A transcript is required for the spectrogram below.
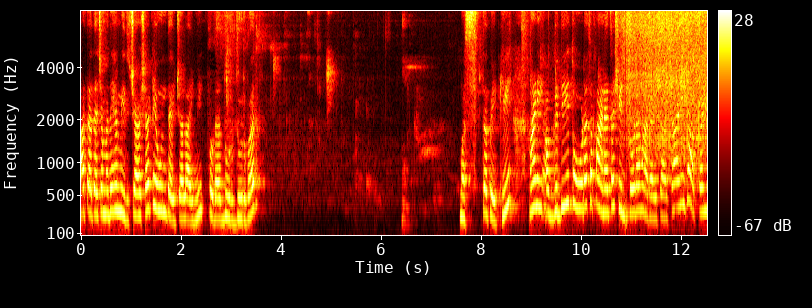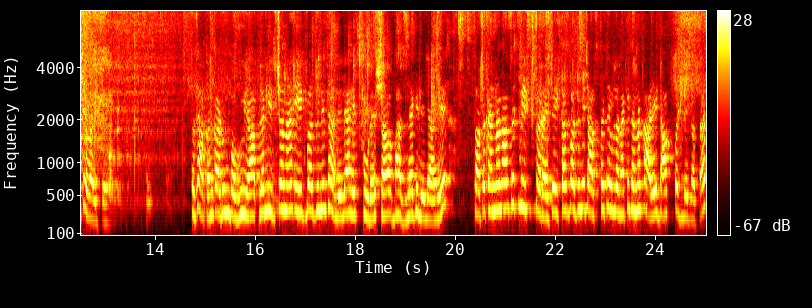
आता त्याच्यामध्ये ह्या मिरच्या अशा ठेवून द्यायच्या लाईनीत थोड्या दूर दूरवर मस्तपैकी. आणि अगदी थोडासा पाण्याचा शिंतोडा मारायचा असा आणि झाकण ठेवायचं. तर झाकण काढून बघूया. आपल्या मिरच्या ना एक बाजूने झालेल्या आहेत थोड्याशा भाजल्या गेलेल्या आहेत. सो आता त्यांना ना असं ट्विस्ट करायचं. एकाच बाजूने जास्त ठेवलं ना की त्यांना काळे डाग पडले जातात.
